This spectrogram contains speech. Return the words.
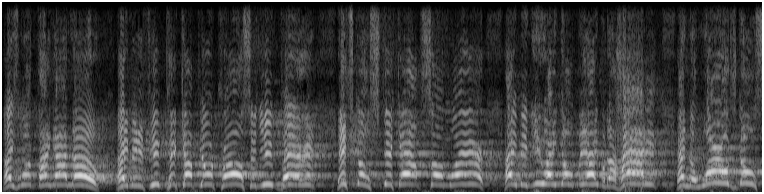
There's one thing I know. Amen. If you pick up your cross and you bear it, it's going to stick out somewhere. Amen. You ain't going to be able to hide it, and the world's going to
